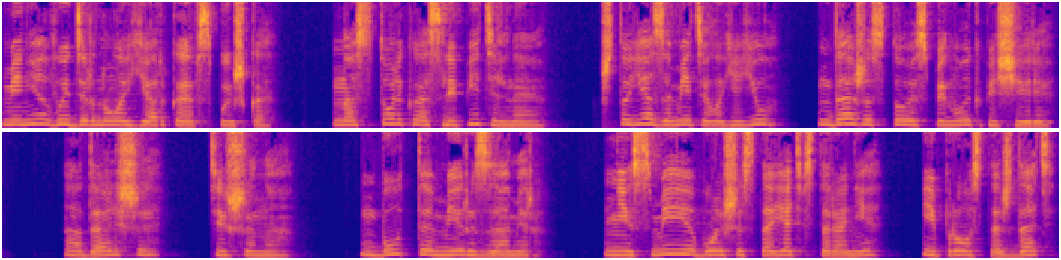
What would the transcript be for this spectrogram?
меня выдернула яркая вспышка, настолько ослепительная, что я заметила ее, даже стоя спиной к пещере. А дальше тишина. Будто мир замер. Не смея больше стоять в стороне и просто ждать,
